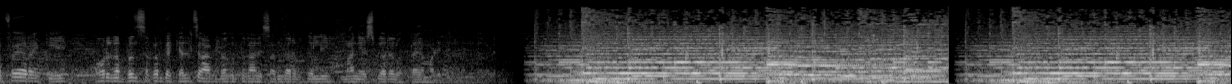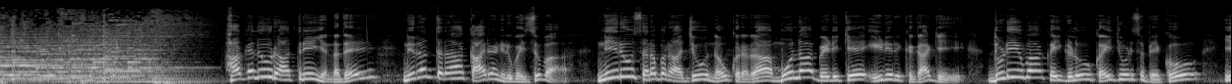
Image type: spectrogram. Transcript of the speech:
ಎಫ್ ಐ ಆರ್ ಹಾಕಿ ಅವ್ರನ್ನ ಬಂಧಿಸಕ್ಕಂಥ ಕೆಲಸ ಆಗಬೇಕು ನಾನು ಈ ಸಂದರ್ಭದಲ್ಲಿ ಮಾನ್ಯ ಎಸ್ ಬಿ ಒತ್ತಾಯ ಮಾಡಿದ್ದೀನಿ ಹಗಲು ರಾತ್ರಿ ಎನ್ನದೆ ನಿರಂತರ ಕಾರ್ಯನಿರ್ವಹಿಸುವ ನೀರು ಸರಬರಾಜು ನೌಕರರ ಮೂಲ ಬೇಡಿಕೆ ಈಡೇರಿಕೆಗಾಗಿ ದುಡಿಯುವ ಕೈಗಳು ಕೈಜೋಡಿಸಬೇಕು. ಈ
